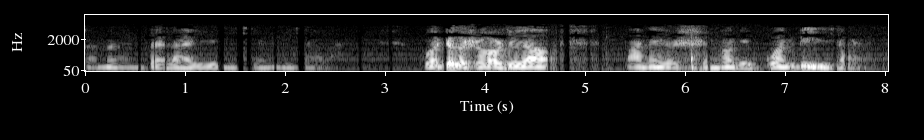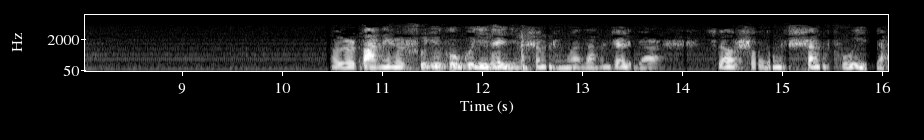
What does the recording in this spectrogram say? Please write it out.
咱们再来运行一下吧。不过这个时候就要把那个什么给关闭一下了，呃，不是把那个数据库，估计它已经生成了，咱们这里边需要手动删除一下，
